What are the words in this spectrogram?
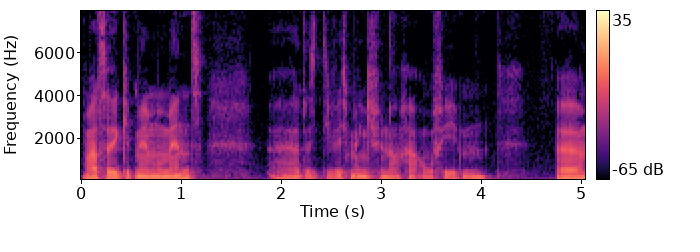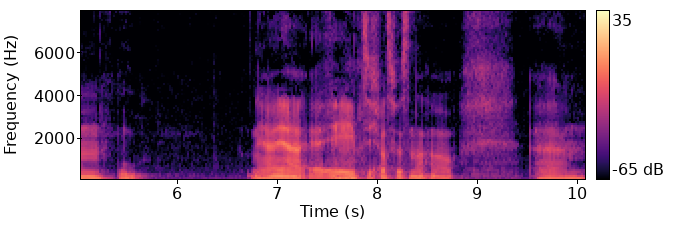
warte, gib mir einen Moment. Äh, das, die will ich mir eigentlich für nachher aufheben. Ähm, Uh. ja, ja, er, er hebt sich was fürs nachher auf. Ähm,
